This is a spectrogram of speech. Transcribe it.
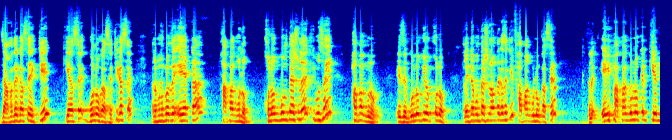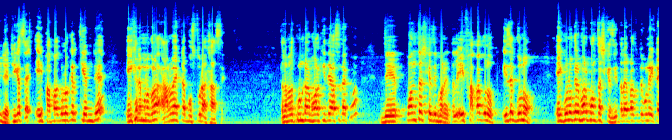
যে আমাদের কাছে একটি কি আছে? গোলক আছে, ঠিক আছে? তাহলে মনে করো যে এই একটা ফাঁপা গোলক। খোলক বলতে আসলে কি বোঝায়? ফাঁপা গোলক। এই যে গোলকীয় খোলক, তাহলে এটা বলতে আসলে আমাদের কাছে কি ফাঁপা গোলক আছে। তাহলে এই ফাঁপা গোলকের কেন্দ্রে, ঠিক আছে? এই ফাঁপা গোলকের কেন্দ্রে এইখানে মনে করো আরও একটা বস্তু রাখা আছে। তাহলে আমাদের কোনটার ভর কি দেওয়া আছে দেখো? যে পঞ্চাশ কেজি ভরে তাহলে এই ফাঁপা গোলক এই যে গোলক এই গোলকের ভর পঞ্চাশ কেজি। তাহলে আমরা যদি বলি এটা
